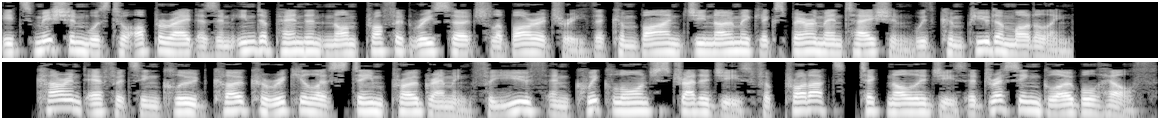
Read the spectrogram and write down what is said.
Its mission was to operate as an independent non-profit research laboratory that combined genomic experimentation with computer modeling. Current efforts include co-curricular STEAM programming for youth and quick launch strategies for products, technologies addressing global health.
